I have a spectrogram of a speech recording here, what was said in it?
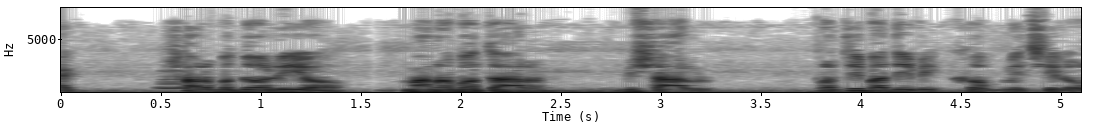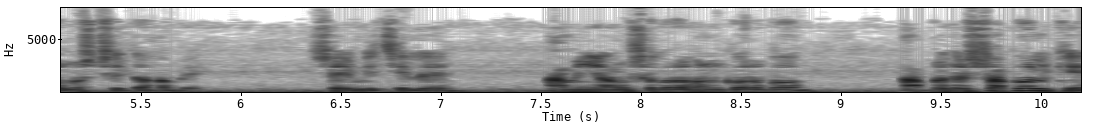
এক সর্বদলীয় মানবতার বিশাল প্রতিবাদী বিক্ষোভ মিছিল অনুষ্ঠিত হবে। সেই মিছিলে আমি অংশগ্রহণ করব। আপনাদের সকলকে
